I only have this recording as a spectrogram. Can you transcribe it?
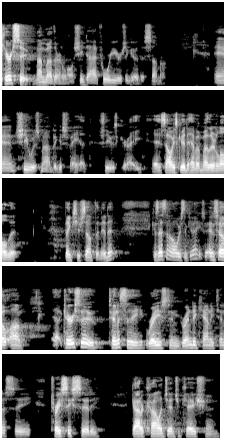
Carrie Sue, my mother-in-law, she died four years ago this summer. And she was my biggest fan. She was great. It's always good to have a mother-in-law that thinks you're something, isn't it? Because that's not always the case. And so, um, Carrie Sue, Tennessee, raised in Grundy County, Tennessee, Tracy City, got her college education,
